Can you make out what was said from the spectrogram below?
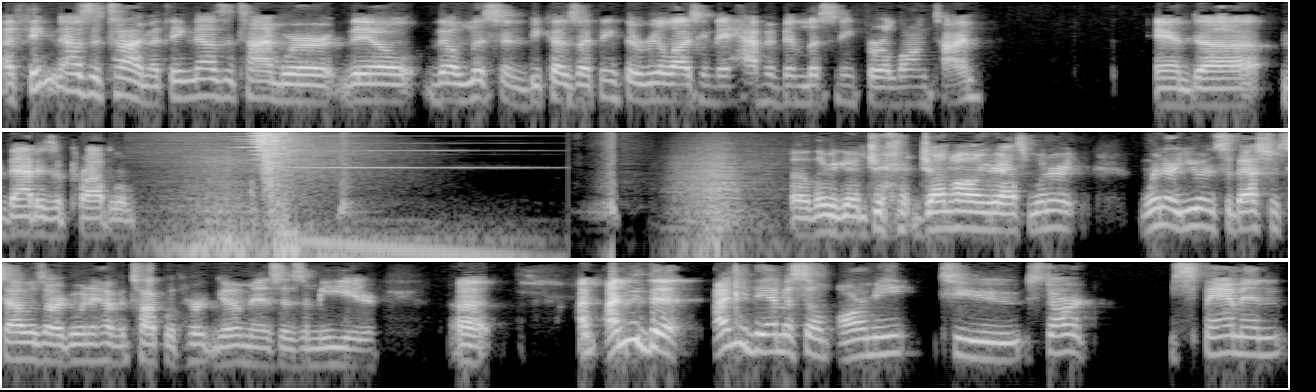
I think now's the time. I think now's the time where they'll they'll listen because I think they're realizing they haven't been listening for a long time, and uh, that is a problem. Oh, there we go. John Hollinger asked, "When are when are you and Sebastian Salazar going to have a talk with Herc Gomez as a mediator?" Uh, I, I need the I need the MSL Army to start spamming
